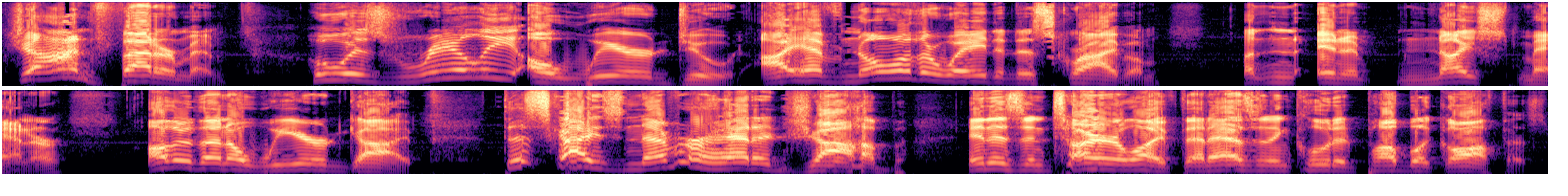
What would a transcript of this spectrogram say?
John Fetterman, who is really a weird dude. I have no other way to describe him in a nice manner other than a weird guy. This guy's never had a job in his entire life that hasn't included public office.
